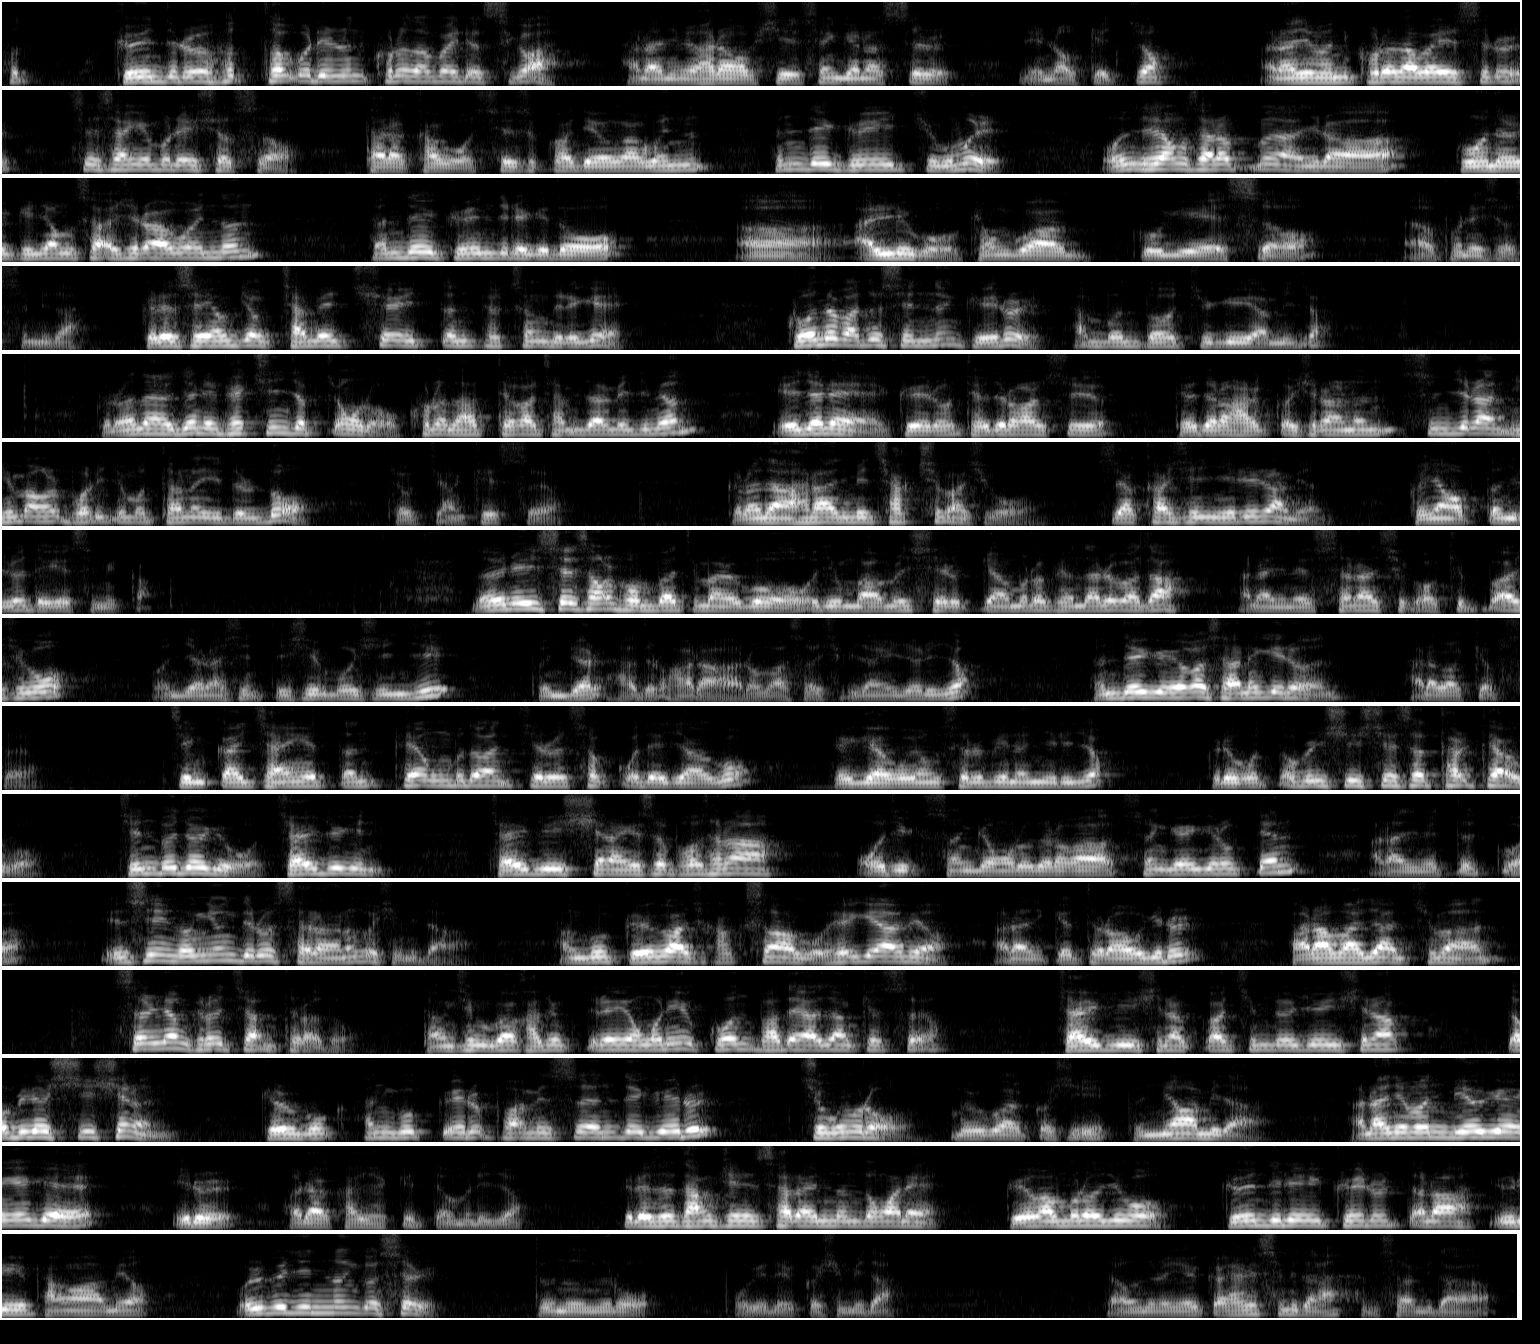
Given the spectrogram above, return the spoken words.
흩, 교인들을 흩어버리는 코로나 바이러스가 하나님의 허락 없이 생겨났을 리는 없겠죠. 하나님은 코로나 바이러스를 세상에 보내셔서 타락하고 세속화되어 가고 있는 현대 교회의 죽음을 온 세상 산업뿐 아니라 구원을 기정사실화 하고 있는 현대 교인들에게도 어, 알리고 경고하기 위해서 어, 보내셨습니다. 그래서 영적 잠에 취해 있던 백성들에게 구원을 받을 수 있는 기회를 한 번 더 주기 위함이죠. 그러나 여전히 백신 접종으로 코로나 사태가 잠잠해지면 예전에 교회로 되돌아갈 수 되돌아갈 것이라는 순진한 희망을 버리지 못하는 이들도 적지 않겠어요. 그러나 하나님이 작심하시고 시작하신 일이라면 그냥 없던 일로 되겠습니까? 너희는 이 세상을 본받지 말고 오직 마음을 새롭게 함으로 변화를 받아 하나님의 선하시고 기뻐하시고 온전하신 뜻이 무엇인지 분별하도록 하라. 로마서 12장 2절이죠. 현대교회가 사는 길은 하나밖에 없어요. 지금까지 자행했던 폐영무도한 죄를 석고대죄하고 회개하고 용서를 비는 일이죠. 그리고 WCC에서 탈퇴하고 진보적이고 자유적인 자유주의 신앙에서 벗어나 오직 성경으로 들어가 성경에 기록된 하나님의 뜻과 예수의 명령대로 살아가는 것입니다. 한국 교회가 각성하고 회개하며 하나님께 돌아오기를 바람하지 않지만 설령 그렇지 않더라도 당신과 가족들의 영혼이 구원받아야 하지 않겠어요? 자유주의 신학과 진보주의 신학 WCC는 결국 한국교회를 포함해서 현대교회를 죽음으로 몰고 갈 것이 분명합니다. 하나님은 미호경에게 이를 허락하셨기 때문이죠. 그래서 당신이 살아있는 동안에 교회가 무너지고 교인들이 교회를 떠나 유리 방황하며 울부짖는 것을 두 눈으로 보게 될 것입니다. 자, 오늘은 여기까지 하겠습니다. 감사합니다.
